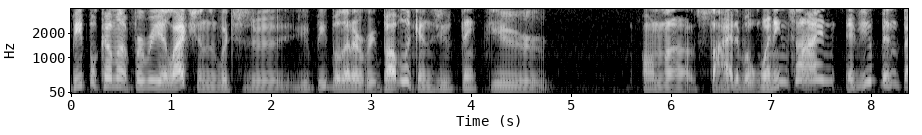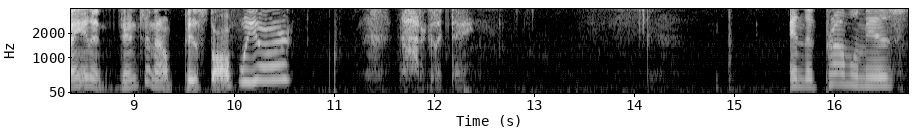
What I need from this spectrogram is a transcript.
people come up for re-elections, which uh, you people that are Republicans, you think you're on the side of a winning side? Have you been paying attention how pissed off we are? Not a good thing. And the problem is,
